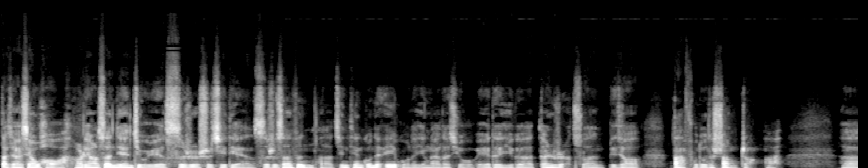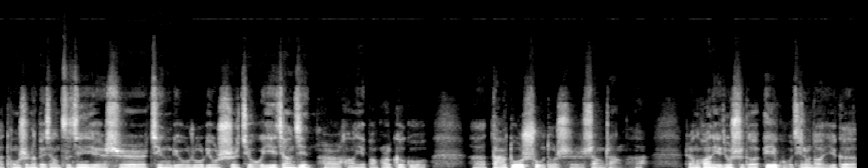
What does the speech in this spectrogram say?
大家下午好啊！二零二三年九月四日十七点四十三分啊，今天国内 A 股呢迎来了久违的一个单日算比较大幅度的上涨啊，呃，同时呢，北向资金也是净流入六十九个亿将近，而行业板块个股，呃，大多数都是上涨的啊，这样的话呢，也就使得 A 股进入到一个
